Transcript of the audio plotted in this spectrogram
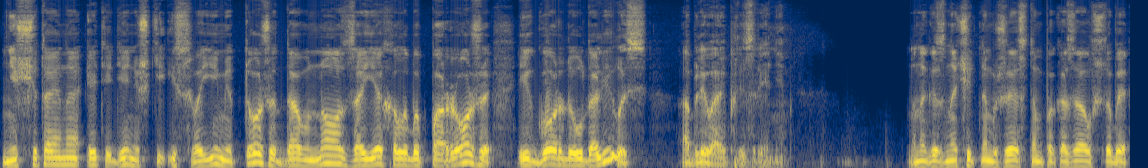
не считая на эти денежки и своими, тоже давно заехала бы по роже и гордо удалилась, обливая презрением. Многозначительным жестом показал, чтобы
